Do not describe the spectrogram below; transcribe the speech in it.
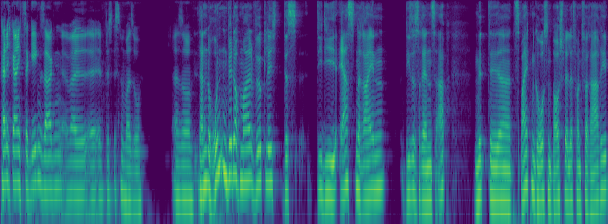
kann ich gar nichts dagegen sagen, weil äh, das ist nun mal so. Also. Dann runden wir doch mal wirklich das, die, die ersten Reihen dieses Rennens ab mit der zweiten großen Baustelle von Ferrari.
